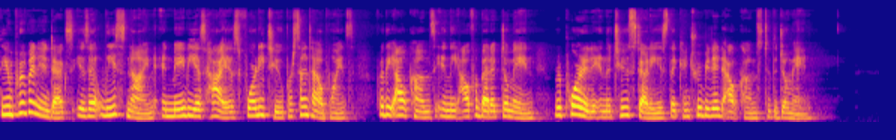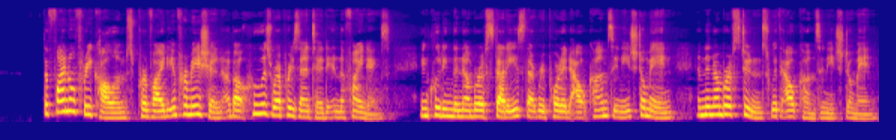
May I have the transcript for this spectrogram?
the improvement index is at least 9 and may be as high as 42 percentile points for the outcomes in the alphabetic domain reported in the two studies that contributed outcomes to the domain. The final three columns provide information about who is represented in the findings, including the number of studies that reported outcomes in each domain and the number of students with outcomes in each domain.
